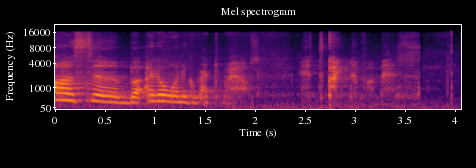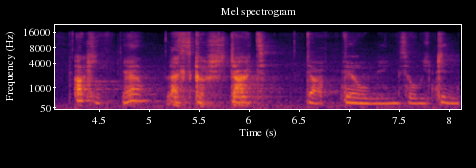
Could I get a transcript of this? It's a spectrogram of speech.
Awesome, but I don't want to go back to my house. It's kind of a mess. Okay, now let's go start the filming so we can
